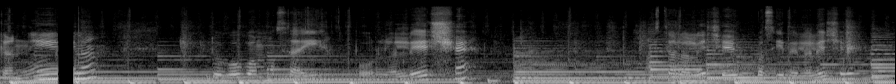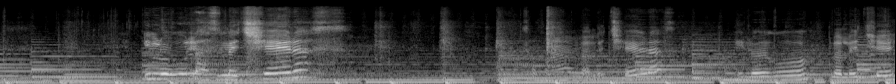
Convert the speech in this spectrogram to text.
canela. Luego vamos a ir por la leche. Hasta la leche de la leche. Y luego las lecheras. Las lecheras. Y luego la leche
